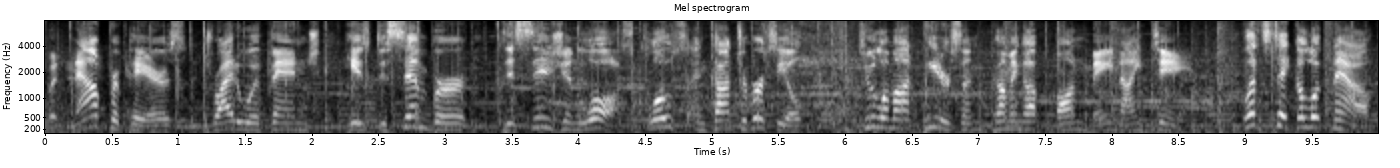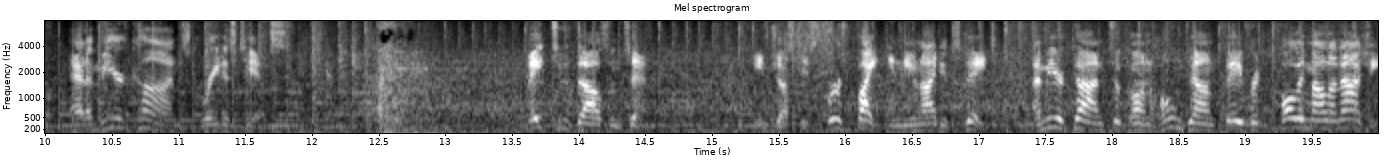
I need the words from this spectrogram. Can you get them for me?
But now prepares to try to avenge his December decision loss, close and controversial, to Lamont Peterson coming up on May 19. Let's take a look now at Amir Khan's greatest hits. May 2010. In just his first fight in the United States, Amir Khan took on hometown favorite Paulie Malignaggi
